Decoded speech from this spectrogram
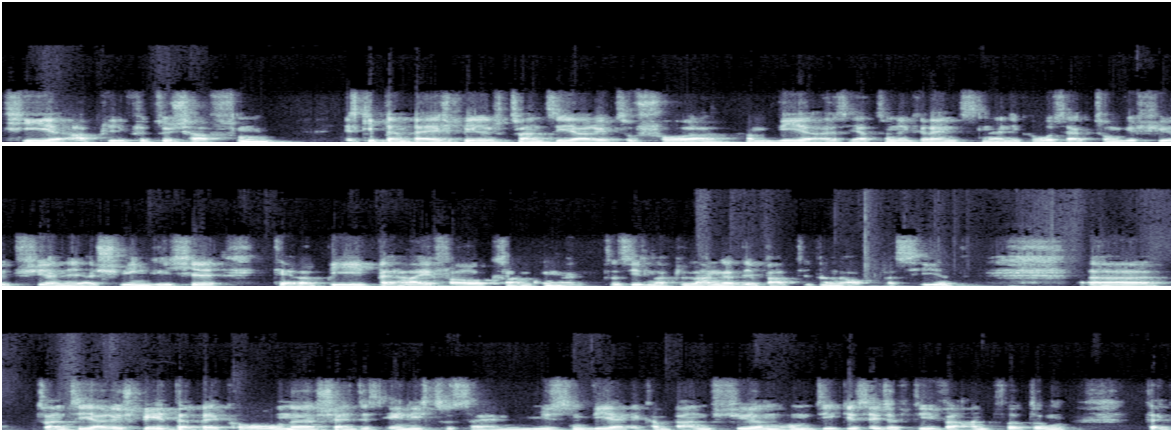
hier Abhilfe zu schaffen. Es gibt ein Beispiel, 20 Jahre zuvor haben wir als Ärzte ohne Grenzen eine große Aktion geführt für eine erschwingliche Therapie bei HIV-Erkrankungen. Das ist nach langer Debatte dann auch passiert. Äh, 20 Jahre später bei Corona scheint es ähnlich zu sein. Müssen wir eine Kampagne führen, um die gesellschaftliche Verantwortung der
